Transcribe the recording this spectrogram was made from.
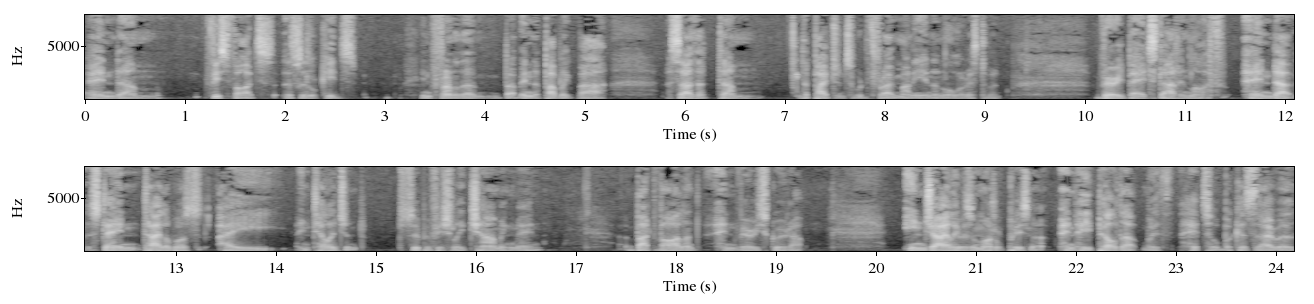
and um, fist fights as little kids in front of the in the public bar, so that um, the patrons would throw money in and all the rest of it. Very bad start in life. And uh, Stan Taylor was a intelligent, superficially charming man, but violent and very screwed up. In jail, he was a model prisoner, and he pelled up with Hetzel because they were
